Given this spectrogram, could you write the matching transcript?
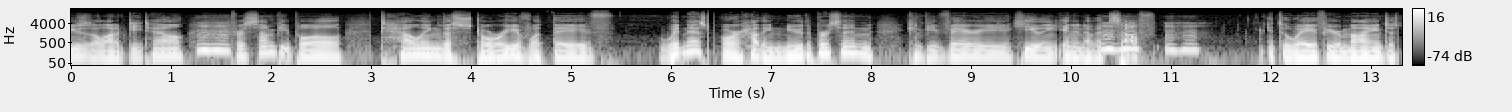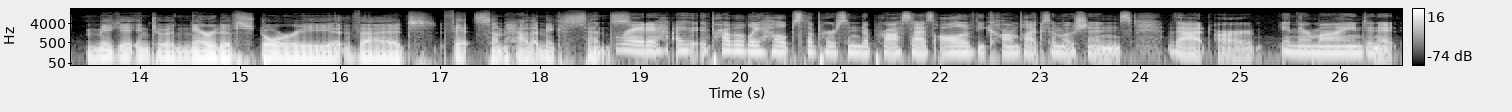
uses a lot of detail. hmm For some people, telling the story of what they've witnessed or how they knew the person can be very healing in and of itself. hmm It's a way for your mind to make it into a narrative story that fits somehow, that makes sense. Right. It, I, it probably helps the person to process all of the complex emotions that are in their mind, and it,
